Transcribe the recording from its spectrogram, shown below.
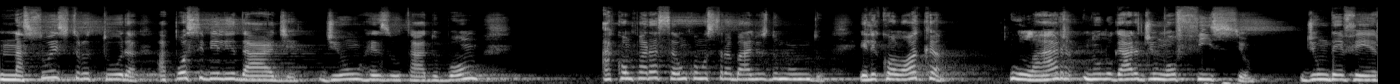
na sua estrutura a possibilidade de um resultado bom, a comparação com os trabalhos do mundo. Ele coloca o lar no lugar de um ofício, de um dever,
